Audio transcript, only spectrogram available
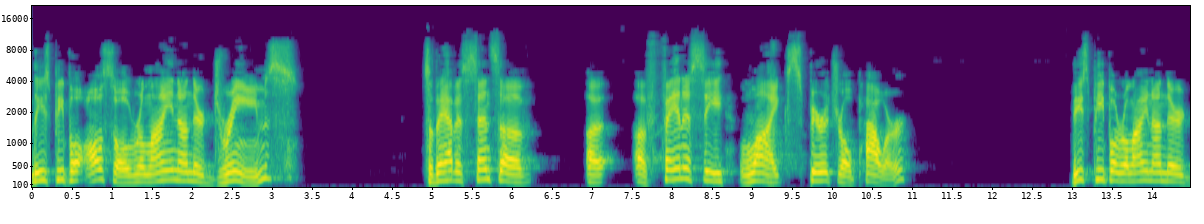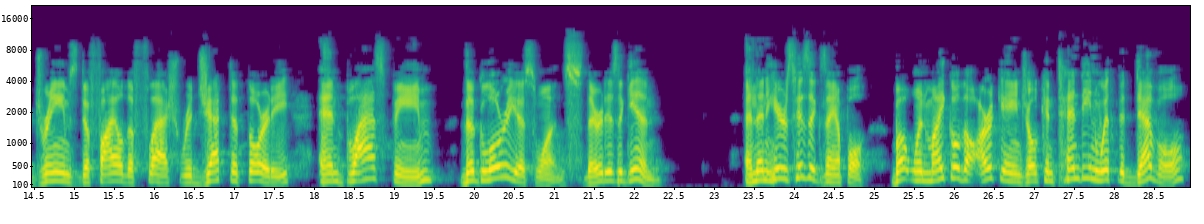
these people also relying on their dreams. So they have a sense of a, a fantasy like spiritual power. These people relying on their dreams defile the flesh, reject authority, and blaspheme the glorious ones. There it is again. And then here's his example. But when Michael the archangel, contending with the devil,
